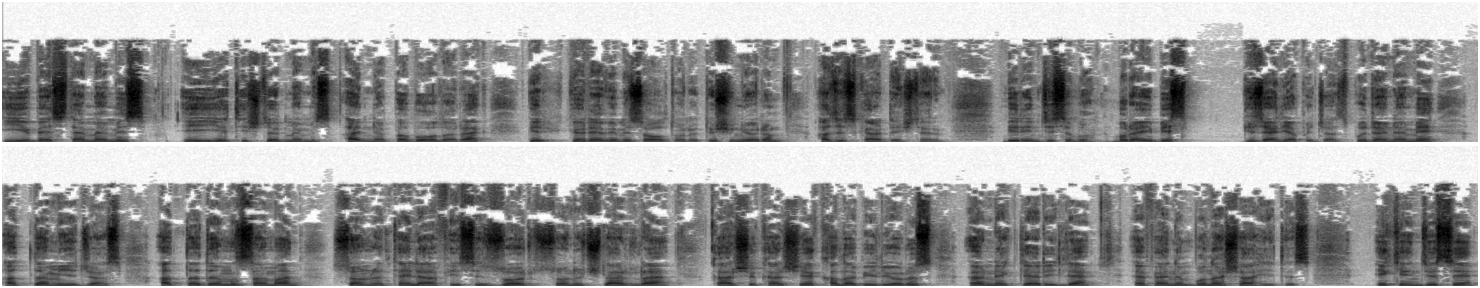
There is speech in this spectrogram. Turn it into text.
iyi beslememiz, iyi yetiştirmemiz anne baba olarak bir görevimiz olduğunu düşünüyorum aziz kardeşlerim. Birincisi bu. Burayı biz güzel yapacağız. Bu dönemi atlamayacağız. Atladığımız zaman sonra telafisi zor sonuçlarla karşı karşıya kalabiliyoruz. Örnekleriyle efendim buna şahidiz. İkincisi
